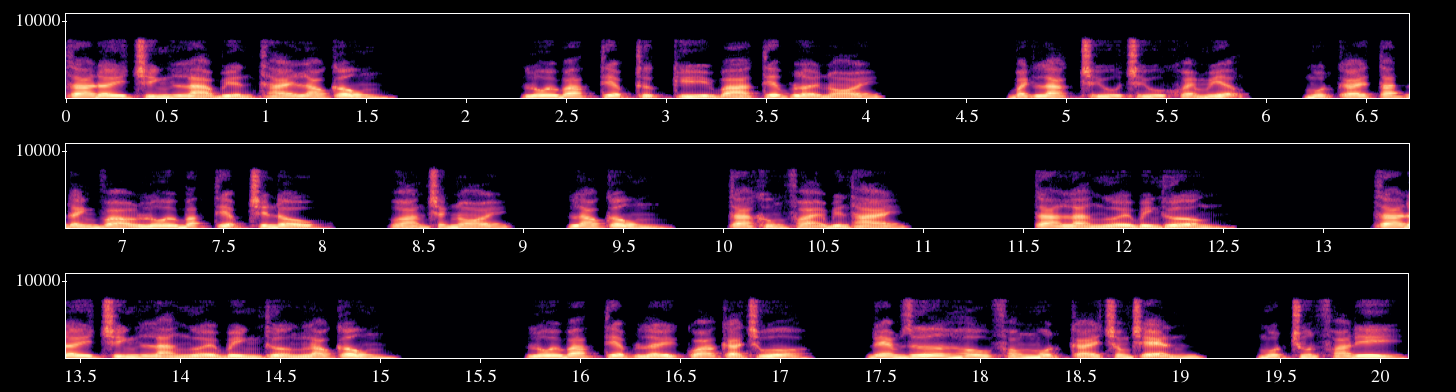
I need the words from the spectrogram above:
Ta đây chính là biến thái lao công. Lôi bác tiệp thực kỳ ba tiếp lời nói. Bạch lạc chịu chịu khoe miệng, một cái tắt đánh vào lôi bác tiệp trên đầu, hoán trách nói, lao công, ta không phải biến thái. Ta là người bình thường. Ta đây chính là người bình thường lão công. Lôi bác tiệp lấy quá cà chua, đem dưa hấu phóng một cái trong chén, một chút phá đi,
